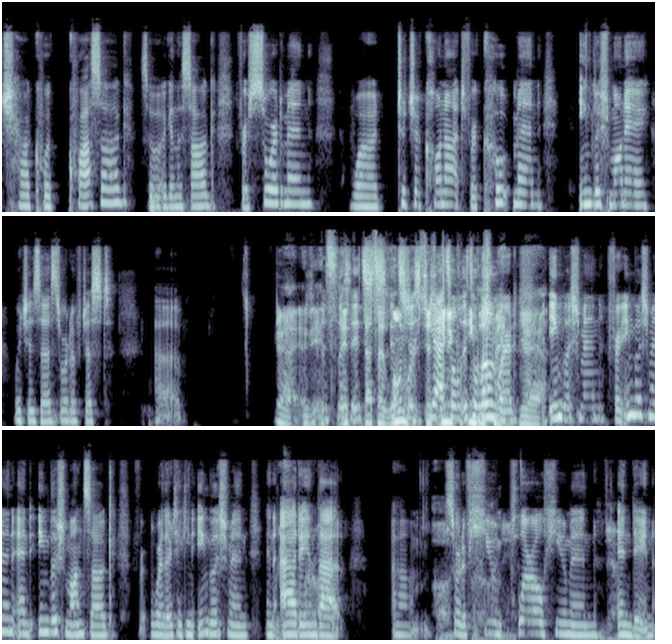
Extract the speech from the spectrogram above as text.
Chakwasog. So again, the Sog for swordmen, Watuchakonat for coatmen, English Mone, which is a sort of just uh, Yeah, it- it's, It's it- it's- that's a loan word. just- Just yeah, it's a- it's a loan word. Yeah, yeah. Englishmen for Englishmen and English Monsug, for- where they're taking Englishmen and With adding that um, Oh, sort of plural hum- plural human Yeah. ending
